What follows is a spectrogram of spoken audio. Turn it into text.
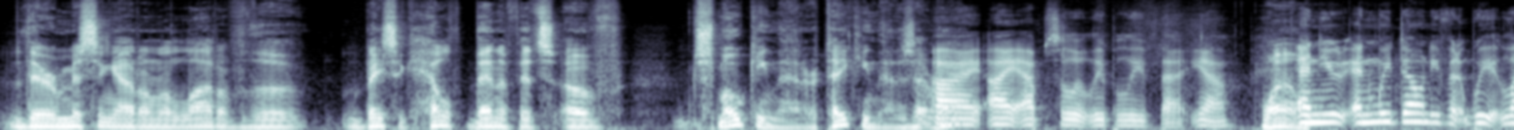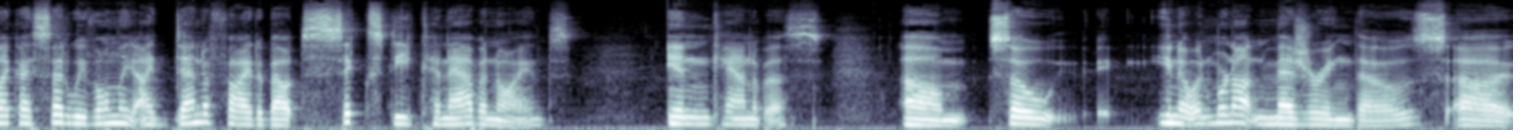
they're missing out on a lot of the basic health benefits of smoking that or taking that. Is that right? I, I absolutely believe that. Yeah. wow. And you and we don't even we like I said we've only identified about 60 cannabinoids in cannabis. Um, so you know, and we're not measuring those uh,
